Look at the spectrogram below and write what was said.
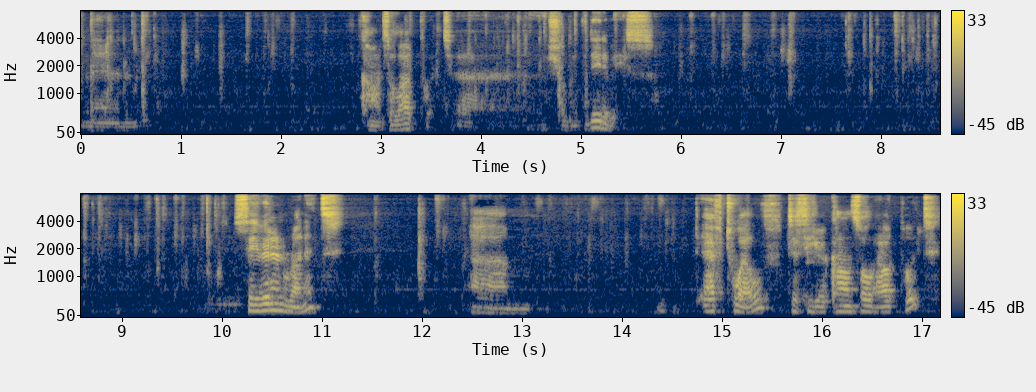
And then console output, uh, show me the database. Save it and run it. Um, F12 to see your console output.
